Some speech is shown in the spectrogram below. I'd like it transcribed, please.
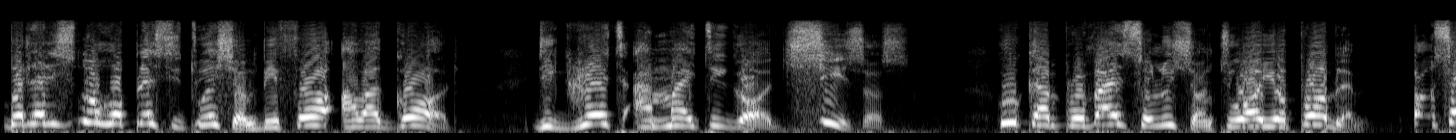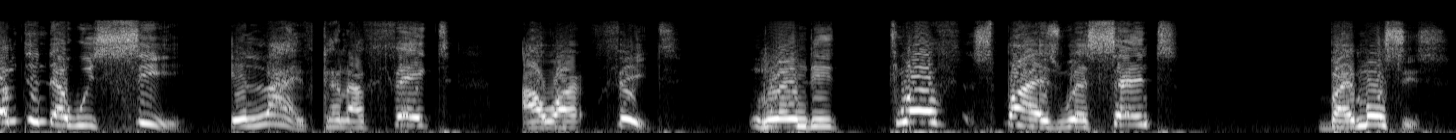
but there is no hopeless situation before our God the great and mighty God, Jesus, who can provide solution to all your problem. Something that we see in life can affect our faith. When the 12 spies were sent by Moses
